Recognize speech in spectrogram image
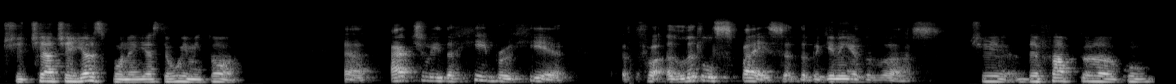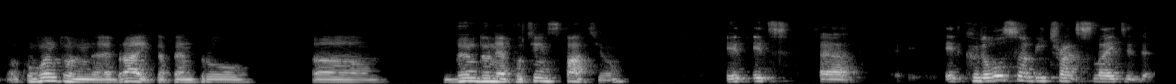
Și ceea ce el spune este uimitor. Uh, actually, the Hebrew here, for a little space at the beginning of the verse, Și, de fapt, uh, cu, cuvântul în ebraică pentru uh, dându-ne puțin spațiu, it, it's, uh, it could also be translated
